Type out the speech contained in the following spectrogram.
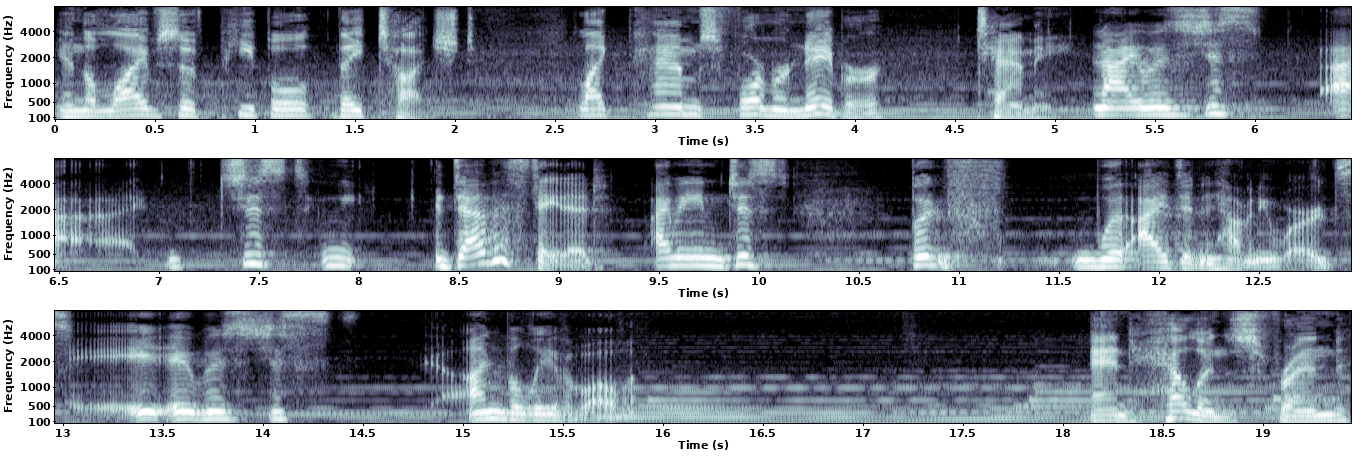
in the lives of people they touched, like Pam's former neighbor, Tammy. And I was just, I, just devastated. I mean, just, but f- what I didn't have any words. It, it was just unbelievable. And Helen's friend,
